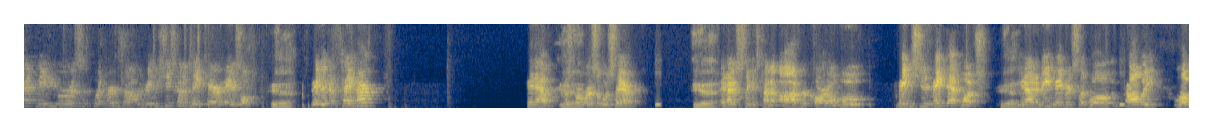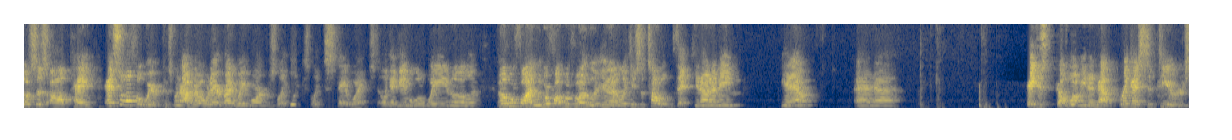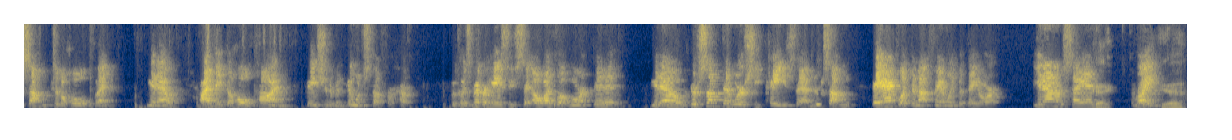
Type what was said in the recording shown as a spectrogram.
Jack, maybe Marissa quit her job and maybe she's going to take care of Hazel. Yeah. Maybe they're going to pay her. You know? Because Yeah. Marissa was there. Yeah. And I just think it's kind of odd her car don't move. Maybe she didn't make that much. Yeah. You know what I mean? Maybe it's like, well, probably Lois says, I'll pay. It's awful weird because when I went over there right away, Mark was like, like, like stay away. Like I gave him a little wave, you know, like, no, we're finally, we're fine, we're finally, you know, like he's a total dick. You know what I mean? You know? And uh they just don't want me to know. Like I said to you, there's something to the whole thing. You know? I think the whole time they should have been doing stuff for her. Because remember to say, Oh, I thought Mark did it. You know, there's something where she pays them. There's something they act like they're not family, but they are. You know what I'm saying? Okay. Right? Yeah.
